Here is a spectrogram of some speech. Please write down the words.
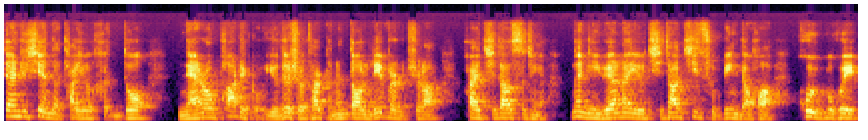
但是现在它有很多 narrow particle，有的时候它可能到 liver 去了，还有其他事情啊。那你原来有其他基础病的话，会不会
